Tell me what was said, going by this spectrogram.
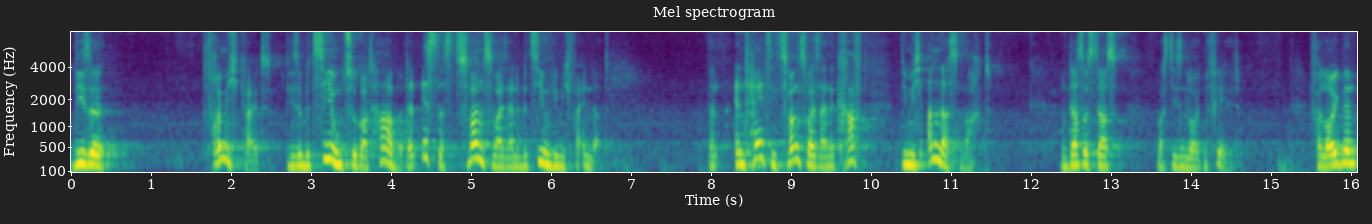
diese Frömmigkeit, diese Beziehung zu Gott habe, dann ist das zwangsweise eine Beziehung, die mich verändert. Dann enthält sie zwangsweise eine Kraft, die mich anders macht. Und das ist das, was diesen Leuten fehlt. Verleugnen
